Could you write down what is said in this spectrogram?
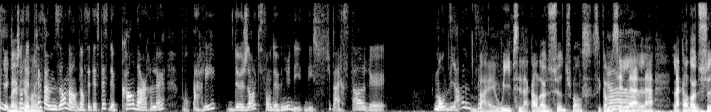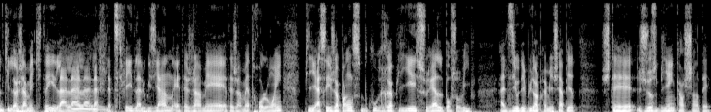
Il y a quelque Ben, chose vraiment. de très amusant dans, dans cette espèce de candeur-là pour parler de gens qui sont devenus des, des superstars Ben oui, puis c'est la candeur du Sud, je pense. C'est comme, Ah. c'est la, la, la candeur du Sud qui l'a jamais quitté. La, la, la, la, Mm. la petite fille de la Louisiane était jamais, était jamais trop loin. Puis elle s'est, je pense, beaucoup repliée sur elle pour survivre. Elle dit au début, dans le premier chapitre, j'étais juste bien quand je chantais.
